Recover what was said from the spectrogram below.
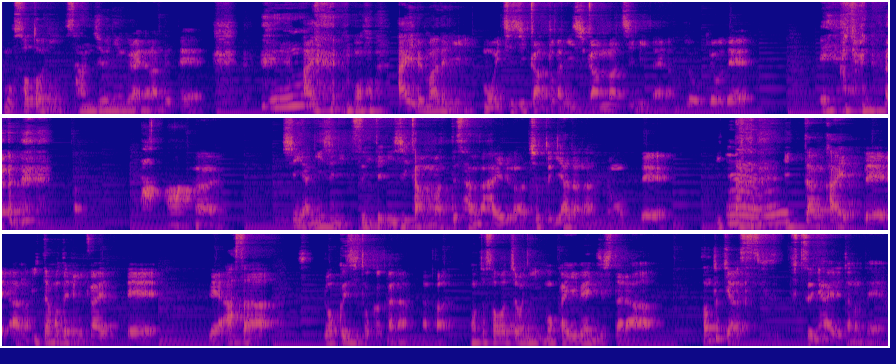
もう外に30人ぐらい並んでて、えー。はい、もう入るまでにもう1時間とか2時間待ちみたいな状況でえ？みたいな。あはい、深夜2時に着いて2時間待ってサウナ入るのはちょっと嫌だなって思って一旦,、うん一旦帰ってあの一旦ホテルに帰ってで朝6時とかかななんか本当早朝にもう一回リベンジしたらその時は普通に入れたので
